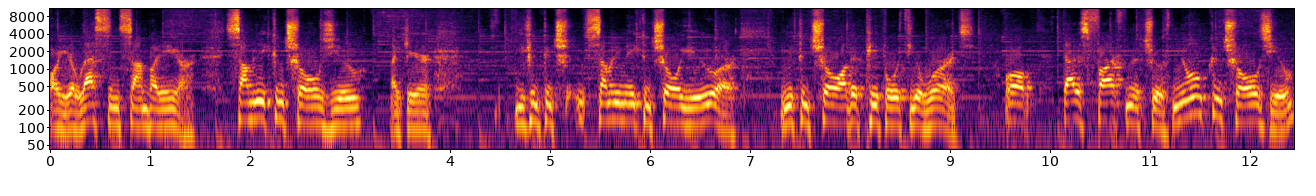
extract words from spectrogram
or you're less than somebody or somebody controls you, like you're, you can, control, somebody may control you or you control other people with your words. Well, that is far from the truth. No one controls you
